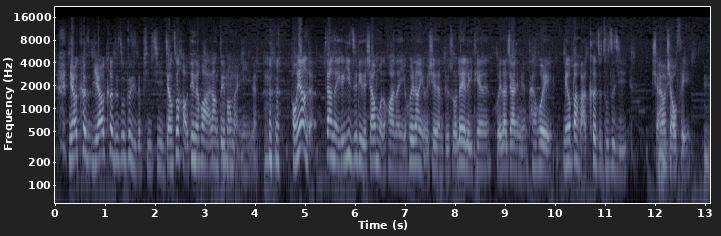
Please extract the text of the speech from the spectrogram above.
你要克制也要克制住自己的脾气，讲出好听的话让对方满意的。同样的，这样的一个意志力的消磨的话呢，也会让有一些人，比如说累了一天回到家里面，他会没有办法克制住自己想要消费。嗯。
